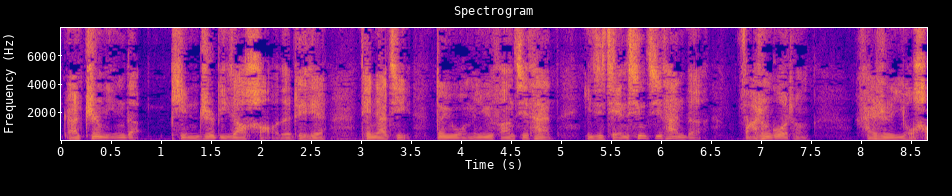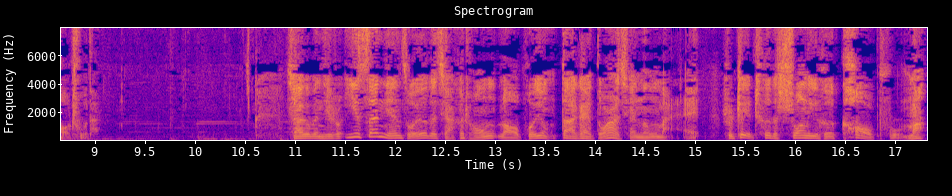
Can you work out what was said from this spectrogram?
啊知名的、品质比较好的这些添加剂，对于我们预防积碳以及减轻积碳的发生过程还是有好处的。下一个问题说，一三年左右的甲壳虫，老婆用，大概多少钱能买？说这车的双离合靠谱吗？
